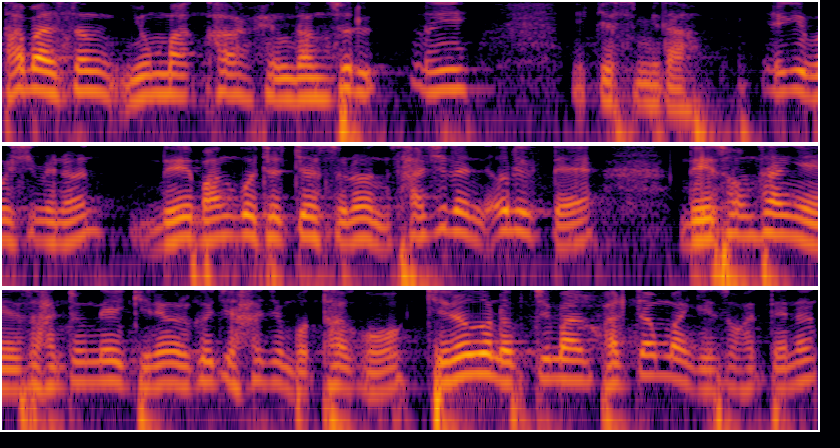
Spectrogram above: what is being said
다발성 육막하 횡단술이 있겠습니다. 여기 보시면은 뇌 방구 절제술은 사실은 어릴 때 뇌 손상에 의해서 한쪽 뇌 기능을 거의 하지 못하고 기능은 없지만 발작만 계속할 때는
